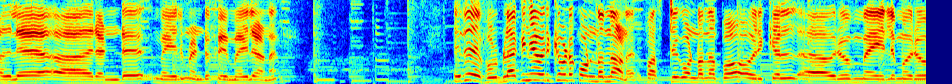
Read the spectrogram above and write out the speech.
അതിൽ രണ്ട് മെയിലും രണ്ട് ഫീമെയിലാണ് ഇത് ഫുൾ ബ്ലാക്ക് ഞാൻ ഒരിക്കൽ ഇവിടെ കൊണ്ടുവന്നതാണ്. ഫസ്റ്റ് കൊണ്ടുവന്നപ്പോൾ ഒരിക്കൽ ഒരു മെയിലും ഒരു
